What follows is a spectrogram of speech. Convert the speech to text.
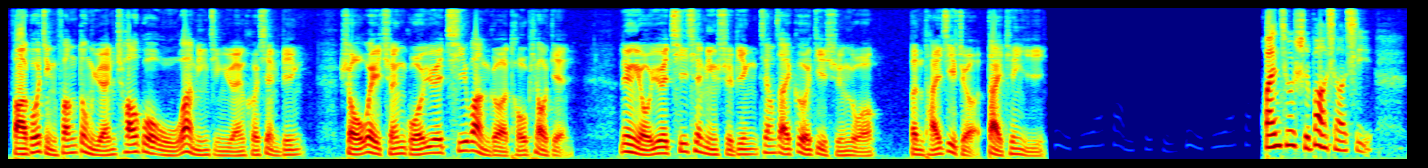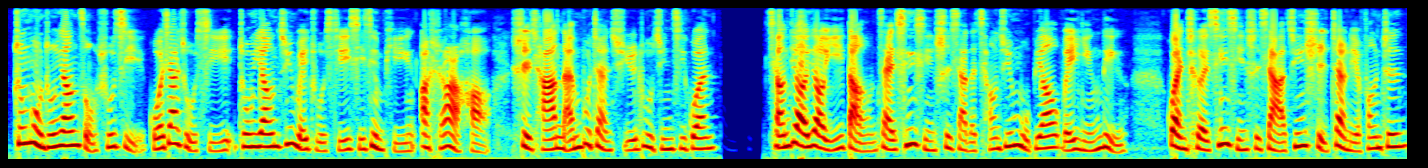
法国警方动员超过五万名警员和宪兵，守卫全国约七万个投票点，另有约七千名士兵将在各地巡逻。本台记者戴天怡。环球时报消息，中共中央总书记、国家主席、中央军委主席习近平二十二号视察南部战区陆军机关，强调要以党在新形势下的强军目标为引领，贯彻新形势下军事战略方针，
